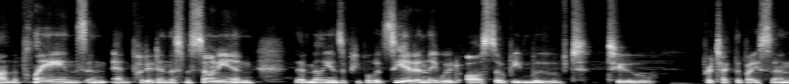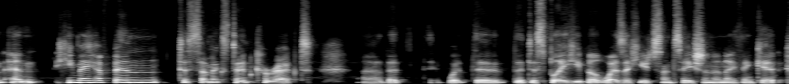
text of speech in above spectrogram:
on the plains and, and put it in the Smithsonian, that millions of people would see it and they would also be moved to protect the bison. And he may have been to some extent correct uh, that what the the display he built was a huge sensation, and I think it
